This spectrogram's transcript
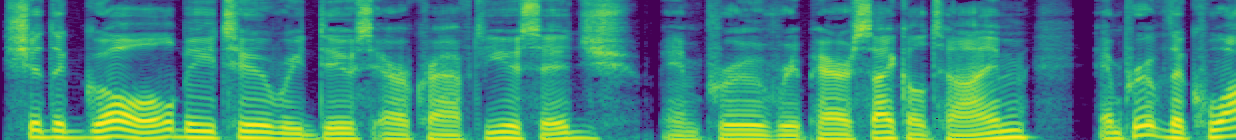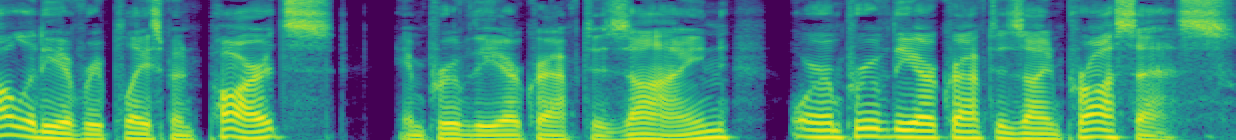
should the goal be to reduce aircraft usage, improve repair cycle time, improve the quality of replacement parts, improve the aircraft design, or improve the aircraft design process.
